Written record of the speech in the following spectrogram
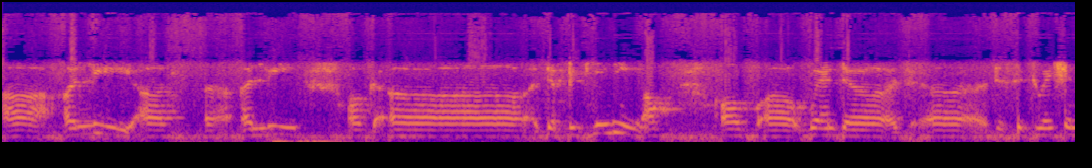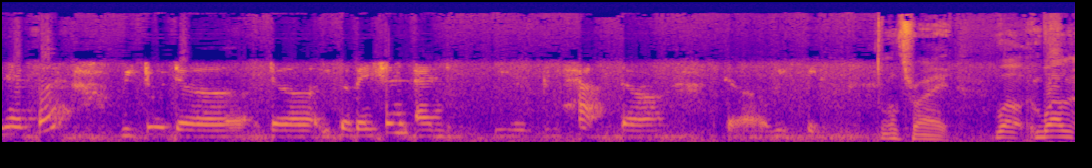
uh, early, uh, uh, early, of, uh, the beginning of of uh, when the uh, the situation happens. We do the the intervention and we, we help the the victim. That's right. Well, well,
